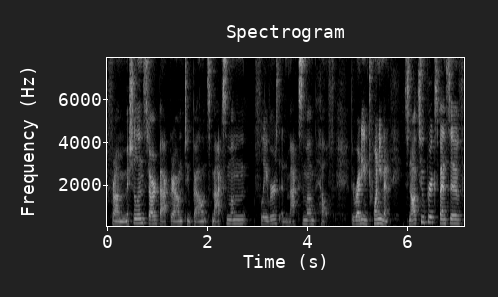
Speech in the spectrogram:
from Michelin starred background to balance maximum flavors and maximum health. They're ready in 20 minutes. It's not super expensive.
